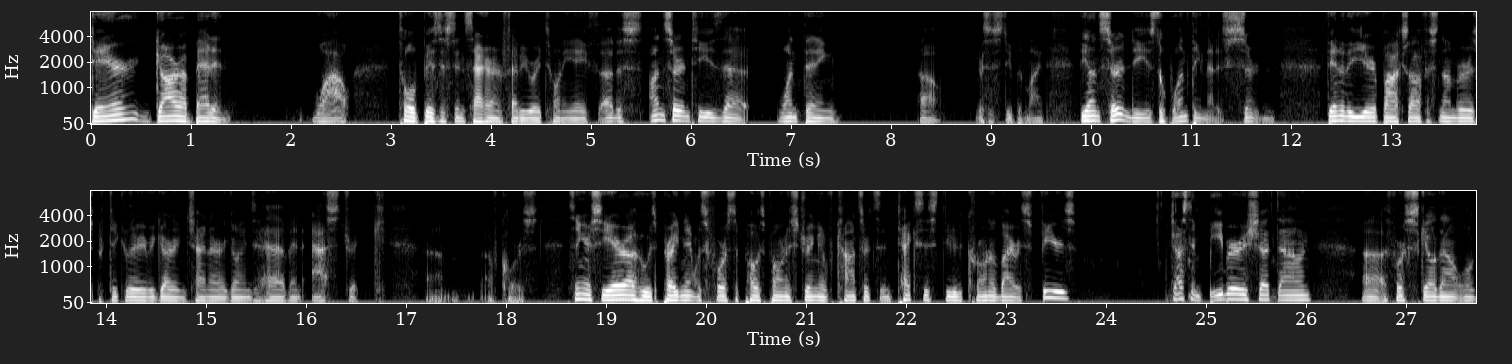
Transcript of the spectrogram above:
Dergarabedian. Wow, told Business Insider on February 28th. Uh, this uncertainty is that one thing. Oh, it's a stupid line. The uncertainty is the one thing that is certain. At the end of the year, box office numbers, particularly regarding China, are going to have an asterisk. Um, of course. Singer Ciara, who was pregnant, was forced to postpone a string of concerts in Texas due to coronavirus fears. Justin Bieber is shut down, uh, forced to scale down, well,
